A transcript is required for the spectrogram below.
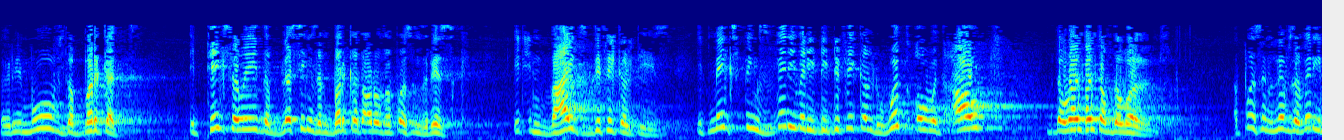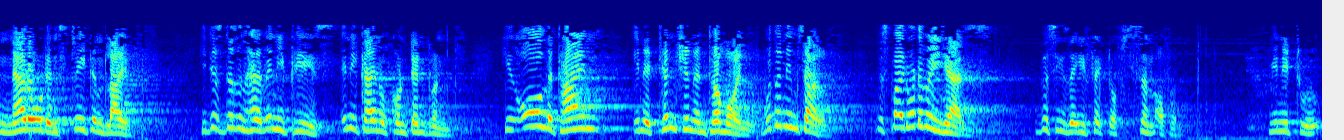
removes the barakat. It takes away the blessings and barakat out of a person's rizq. It invites difficulties. It makes things very, very difficult with or without the wealth of the world. A person lives a very narrowed and straightened life. He just doesn't have any peace, any kind of contentment. He's all the time in a tension and turmoil within himself, despite whatever he has. This is the effect of sin often. We need to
